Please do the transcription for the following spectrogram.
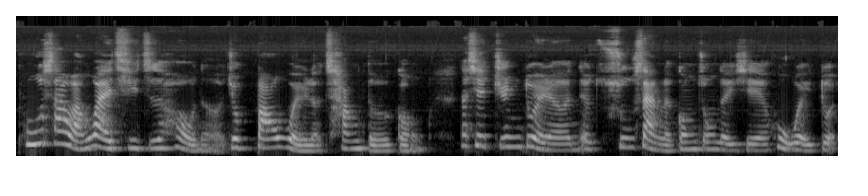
扑杀完外戚之后呢，就包围了昌德宫。那些军队呢，就疏散了宫中的一些护卫队，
